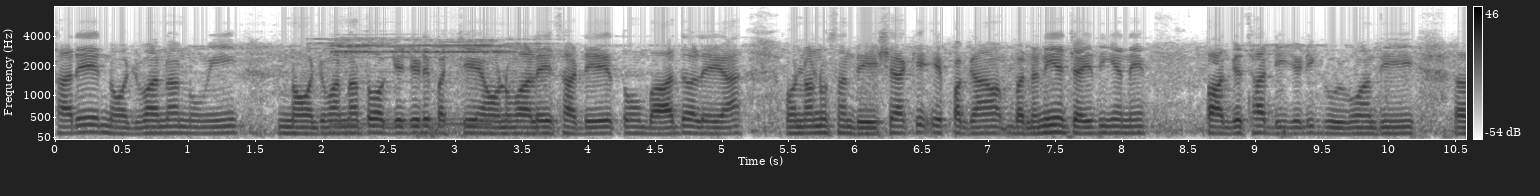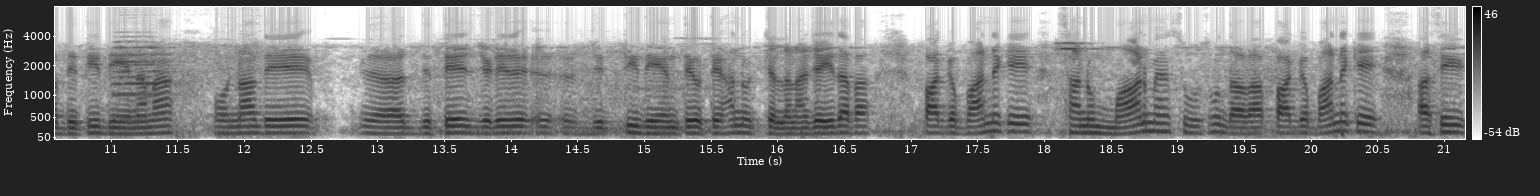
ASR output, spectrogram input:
ਸਾਰੇ ਨੌਜਵਾਨਾਂ ਨੂੰ ਵੀ, ਨੌਜਵਾਨਾਂ ਤੋਂ ਅੱਗੇ ਜਿਹੜੇ ਬੱਚੇ ਆਉਣ ਵਾਲੇ ਸਾਡੇ ਤੋਂ ਬਾਅਦ ਵਾਲੇ ਆ, ਉਹਨਾਂ ਨੂੰ ਸੰਦੇਸ਼ ਆ ਕਿ ਇਹ ਪੱਗਾਂ ਬੰਨਣੀਆਂ ਚਾਹੀਦੀਆਂ ਨੇ। ਪੱਗ ਸਾਡੀ ਜਿਹੜੀ ਗੁਰੂਆਂ ਦੀ ਦਿੱਤੀ ਦੇਣ ਆ ਨਾ, ਉਹਨਾਂ ਦੇ ਦਿੱਤੇ ਜਿਹੜੇ ਦਿੱਤੀ ਦੇਣ ਤੇ ਉੱਤੇ ਸਾਨੂੰ ਚੱਲਣਾ ਚਾਹੀਦਾ ਵਾ। ਪੱਗ ਬੰਨ੍ਹ ਕੇ ਸਾਨੂੰ ਮਾਣ ਮਹਿਸੂਸ ਹੁੰਦਾ ਵਾ। ਪੱਗ ਬੰਨ੍ਹ ਕੇ ਅਸੀਂ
